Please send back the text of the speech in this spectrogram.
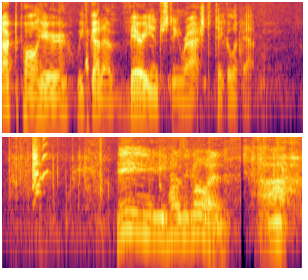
Dr. Paul here. We've got a very interesting rash to take a look at. Hey, how's it going? Ah.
